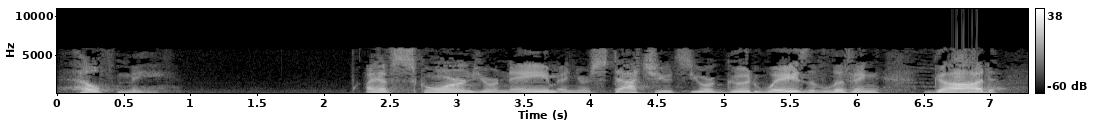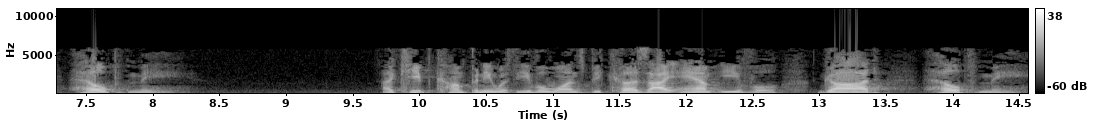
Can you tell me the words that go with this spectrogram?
help me. I have scorned your name and your statutes, your good ways of living. God, help me. I keep company with evil ones because I am evil. God, help me.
